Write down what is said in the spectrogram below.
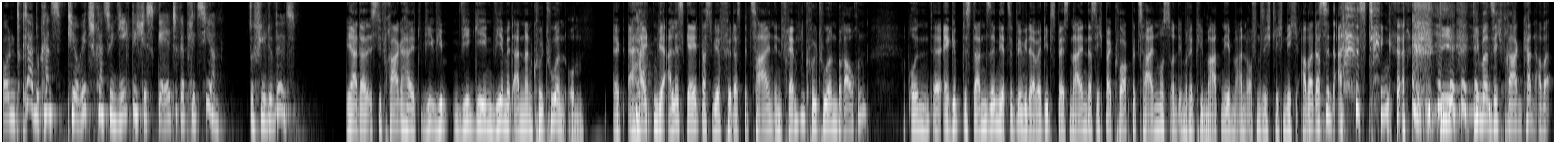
Und klar, du kannst, theoretisch kannst du jegliches Geld replizieren, so viel du willst. Ja, da ist die Frage halt, wie, wie, wie gehen wir mit anderen Kulturen um? Äh, erhalten ja. wir alles Geld, was wir für das Bezahlen in fremden Kulturen brauchen? Und äh, ergibt es dann Sinn, jetzt sind wir wieder bei Deep Space Nine, dass ich bei Quark bezahlen muss und im Reprimat nebenan offensichtlich nicht. Aber das sind alles Dinge, die, die man sich fragen kann. Aber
